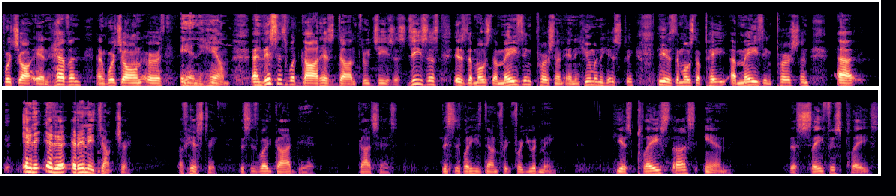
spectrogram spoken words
which are in heaven and which are on earth in him. And this is what God has done through Jesus. Jesus is the most amazing person in human history. He is the most amazing person uh, in, at any juncture of history. This is what God did. God says, this is what he's done for, for you and me. He has placed us in the safest place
